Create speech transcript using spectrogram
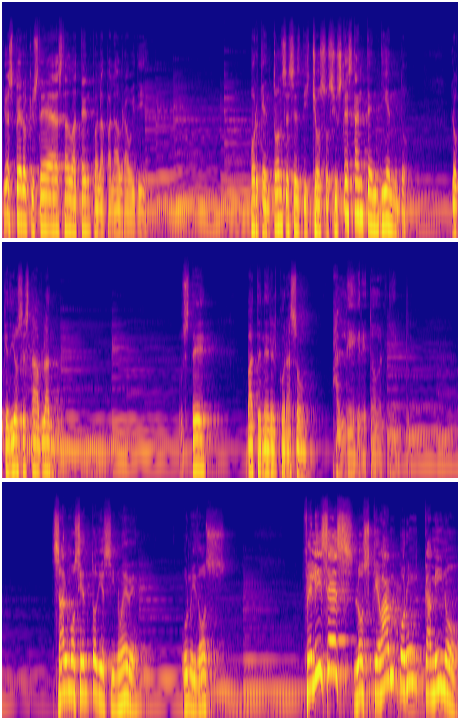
Yo espero que usted haya estado atento a la palabra hoy día. Porque entonces es dichoso. Si usted está entendiendo lo que Dios está hablando, usted va a tener el corazón alegre todo el tiempo. Salmo 119, 1 y 2. Felices los que van por un camino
